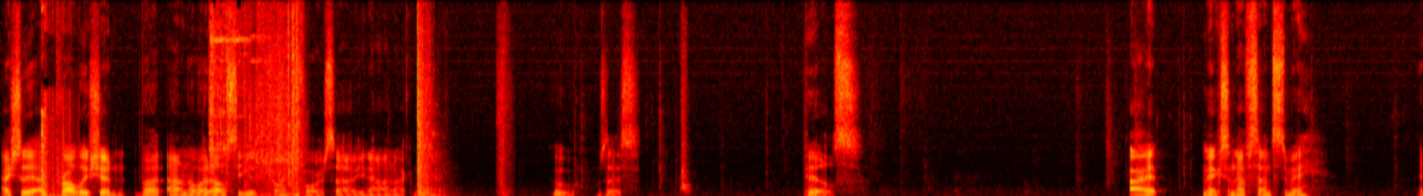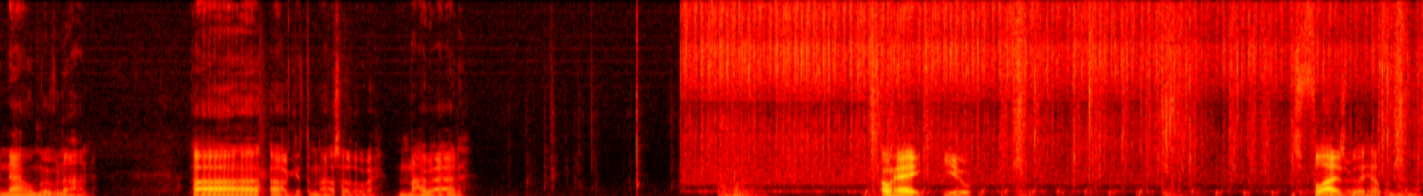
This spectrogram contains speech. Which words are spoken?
Actually, I probably shouldn't, but I don't know what else to use the coins for, so, you know, I'm not complaining. Ooh, what's this? Pills. Alright, makes enough sense to me. And now we're moving on. Uh, oh, get the mouse out of the way. My bad. Oh, hey, you. This fly is really helping me, man.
